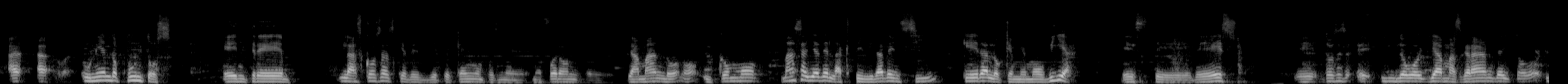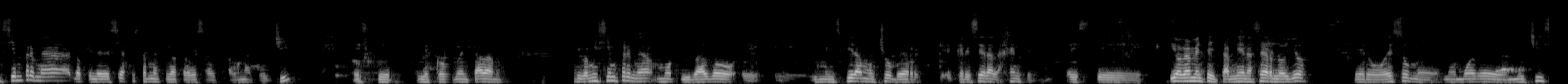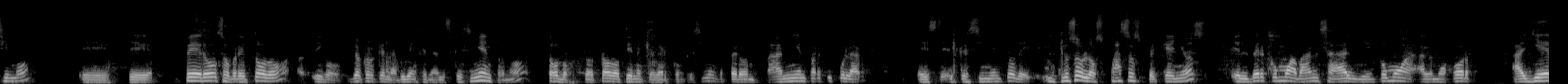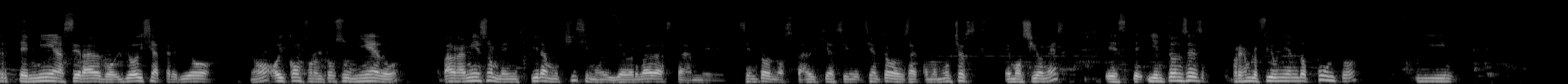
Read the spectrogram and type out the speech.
uniendo puntos entre las cosas que desde pequeño pues me, me fueron eh, llamando, ¿no? Y cómo, más allá de la actividad en sí, qué era lo que me movía este, de eso. Eh, entonces, eh, y luego ya más grande y todo, y siempre me ha, lo que le decía justamente la otra vez a, una coachí, este, le comentaba, digo, a mí siempre me ha motivado eh, y me inspira mucho ver crecer a la gente, este, y obviamente también hacerlo yo, pero eso me, me mueve muchísimo, este, pero sobre todo, digo, yo creo que la vida en general es crecimiento, ¿no? Todo, todo, todo tiene que ver con crecimiento, pero a mí en particular, este, el crecimiento de incluso los pasos pequeños, el ver cómo avanza alguien, cómo a, lo mejor ayer temía hacer algo y hoy se atrevió, ¿no? Hoy confrontó su miedo. Para mí eso me inspira muchísimo y de verdad hasta me siento nostalgia, siento, o sea, como muchas emociones. Este, y entonces, por ejemplo, fui uniendo puntos y,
